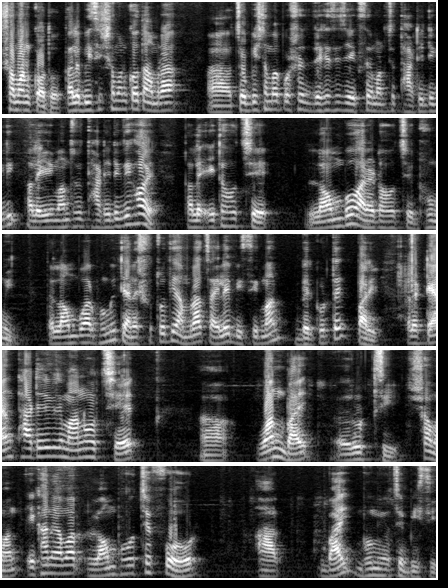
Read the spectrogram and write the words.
সমান কত? তাহলে বিসির সমান কত? আমরা চব্বিশ নম্বর প্রশ্নে দেখেছি যে এক্সের মান হচ্ছে থার্টি ডিগ্রি তাহলে এই মান যদি থার্টি ডিগ্রি হয়, তাহলে এটা হচ্ছে লম্ব আর এটা হচ্ছে ভূমি। তাহলে লম্ব আর ভূমি ট্যানের সূত্র দিয়ে আমরা চাইলে বিসির মান বের করতে পারি। তাহলে ট্যান থার্টি ডিগ্রি মান হচ্ছে ওয়ান বাই রুট থ্রি সমান, এখানে আমার লম্ব হচ্ছে ফোর আর বাই ভূমি হচ্ছে বিসি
